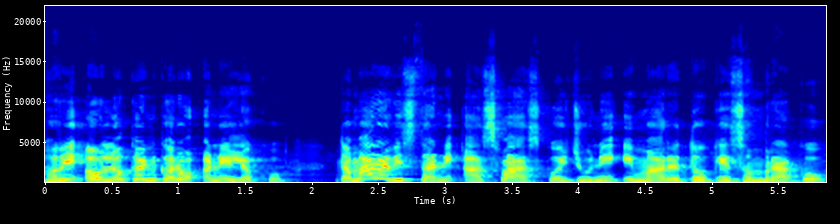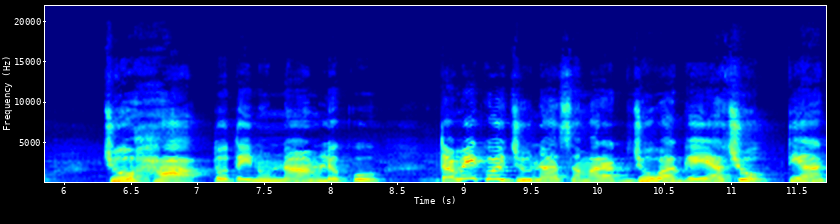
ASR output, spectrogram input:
હવે અવલોકન કરો અને લખો. તમારા વિસ્તારની આસપાસ કોઈ જૂની ઇમારતો કે સમ્રાકો જો હા, તો તેનું નામ લખો. તમે કોઈ જૂના સ્મારક જોવા ગયા છો? ત્યાં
